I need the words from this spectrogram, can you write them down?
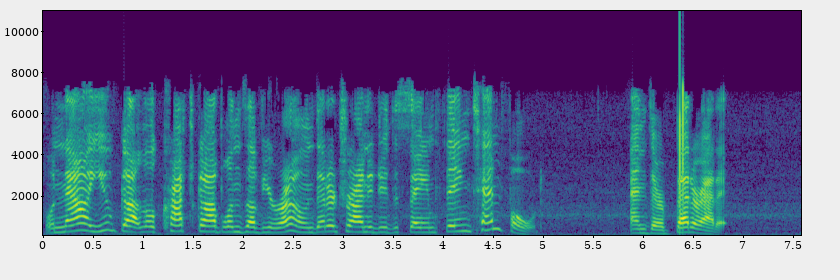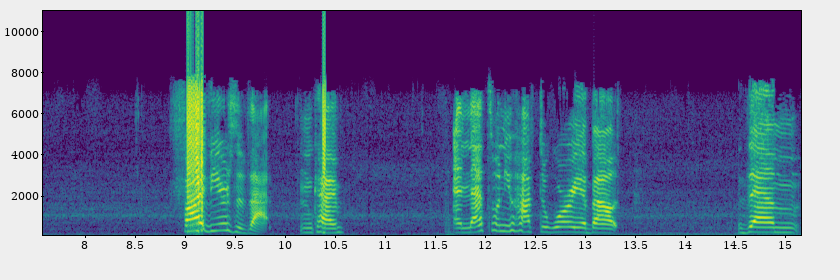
Well, now you've got little crotch goblins of your own that are trying to do the same thing tenfold. And they're better at it. Five years of that, okay? And that's when you have to worry about them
